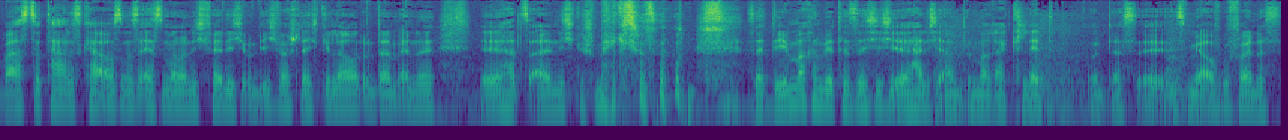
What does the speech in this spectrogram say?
war es totales Chaos und das Essen war noch nicht fertig und ich war schlecht gelaunt und am Ende äh, hat es allen nicht geschmeckt und so. Seitdem machen wir tatsächlich äh, Heiligabend immer Raclette und das äh, ist mir aufgefallen, das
